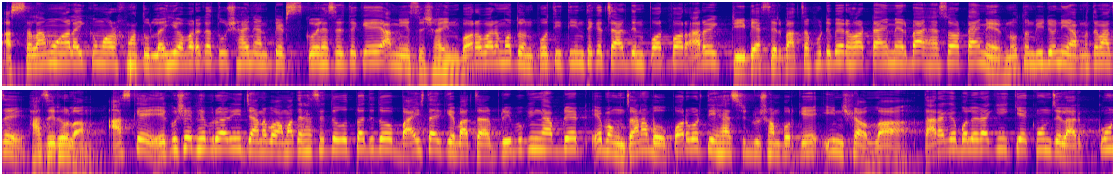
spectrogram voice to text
আসসালামু আলাইকুম রহমতুল্লাহি আবরাকাতু শাহিন অ্যান্ড পেটস কৈলাসের থেকে আমি এসে শাহিন। বরাবরের মতন প্রতি তিন থেকে চার দিন পর পর আরও একটি ব্যাসের বাচ্চা ফুটে বের হওয়ার টাইমের বা হ্যাস হওয়ার টাইমের নতুন ভিডিও নিয়ে আপনাদের মাঝে হাজির হলাম। আজকে একুশে ফেব্রুয়ারি জানাব আমাদের হাসিতে উৎপাদিত বাইশ তারিখে বাচ্চার প্রি বুকিং আপডেট এবং জানাব পরবর্তী হ্যাস শিডিউল সম্পর্কে ইনশাআল্লাহ। তার আগে বলে রাখি কে কোন জেলার কোন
